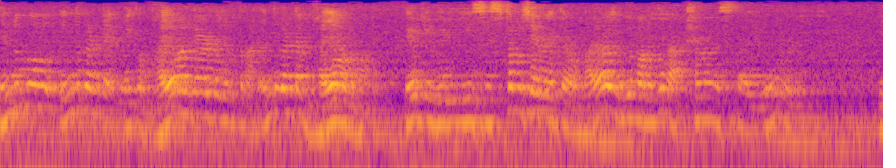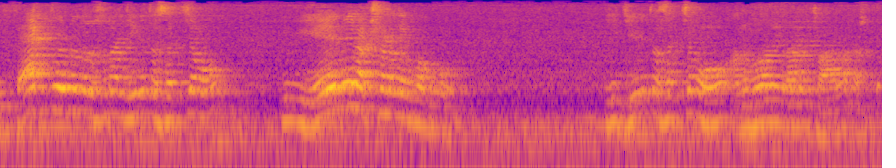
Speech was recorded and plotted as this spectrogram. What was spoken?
ఎందుకు ఎందుకంటే మీకు భయం అంటే ఏంటో చెప్తున్నాను. ఎందుకంటే భయం అనమాట ఏమిటి? వీడి ఈ సిస్టమ్స్ ఏవైతే ఉన్నాయో ఇవి మనకి రక్షణ ఇస్తాయి అని ఈ ఫ్యాక్ట్ ఏంటో తెలుసిన? జీవిత సత్యము. ఇవి ఏమీ రక్షణ లేకపో ఈ జీవిత సత్యము అనుభవానికి రావడం చాలా కష్టం.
